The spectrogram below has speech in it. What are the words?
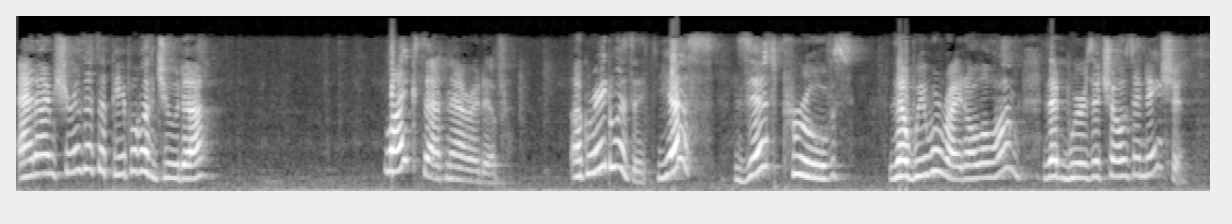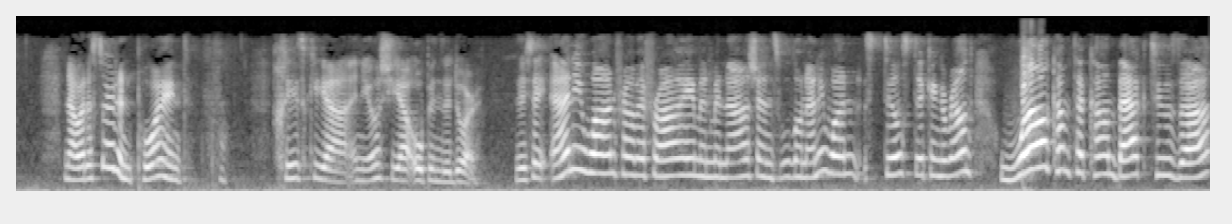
And I'm sure that the people of Judah liked that narrative, agreed with it. Yes, this proves that we were right all along, that we're the chosen nation. Now, at a certain point, Chizkiah and Yoshia opened the door. They say, anyone from Ephraim and Menashe and Zvulun, anyone still sticking around, welcome to come back to the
